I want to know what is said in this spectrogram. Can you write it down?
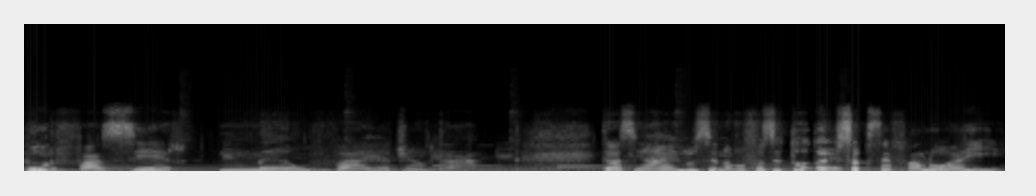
por fazer, não vai adiantar. Então, assim, ai, Luciana, eu vou fazer tudo isso que você falou aí.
